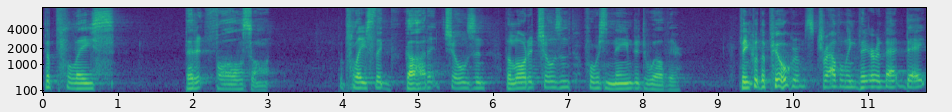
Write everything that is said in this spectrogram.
the place that it falls on, the place that God had chosen, the Lord had chosen for his name to dwell there. Think of the pilgrims traveling there in that day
